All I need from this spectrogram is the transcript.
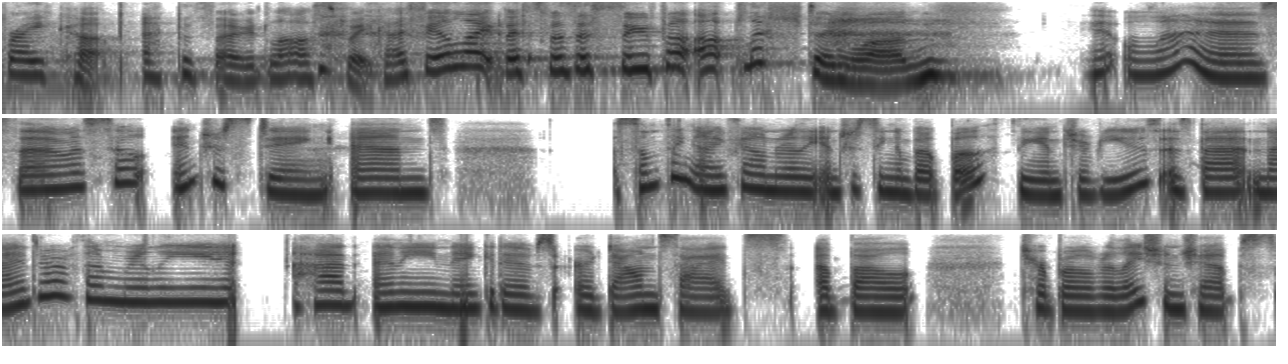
breakup episode last week, I feel like this was a super uplifting one. It was. That was so interesting. And something I found really interesting about both the interviews is that neither of them really had any negatives or downsides about turbo relationships,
